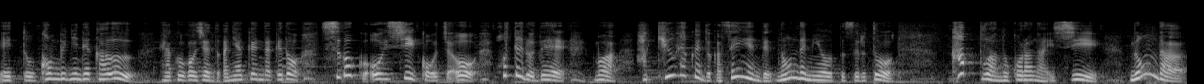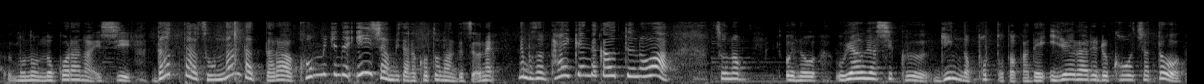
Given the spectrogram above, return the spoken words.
えっと、コンビニで買う150円とか200円だけどすごく美味しい紅茶をホテルで、まあ、900円とか1000円で飲んでみようとするとカップは残らないし飲んだもの残らないしだったらそんなんだったらコンビニでいいじゃんみたいなことなんですよね。でもその体験で買うっていうのはそのあのうやうやしく銀のポットとかで入れられる紅茶と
